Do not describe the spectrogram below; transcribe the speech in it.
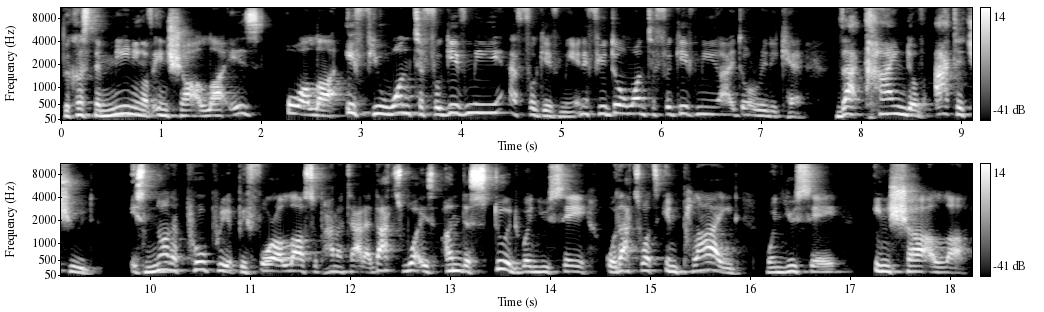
because the meaning of inshallah is, oh Allah, if you want to forgive me, forgive me. And if you don't want to forgive me, I don't really care. That kind of attitude is not appropriate before Allah subhanahu wa ta'ala. That's what is understood when you say, or that's what's implied when you say, Insha'Allah.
